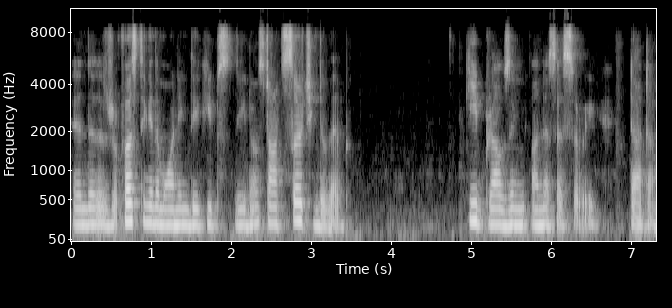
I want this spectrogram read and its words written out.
and the first thing in the morning they keep you know start searching the web. Keep browsing unnecessary data.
